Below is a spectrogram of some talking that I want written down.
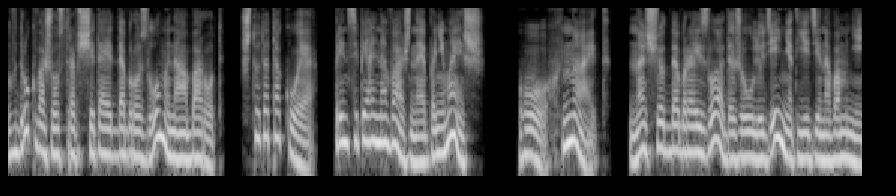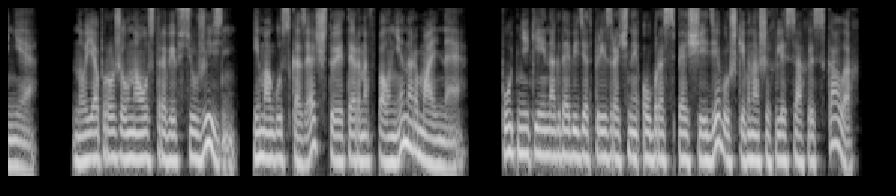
вдруг ваш остров считает добро злом и наоборот. Что-то такое, принципиально важное, понимаешь? Ох, Найт, насчет добра и зла даже у людей нет единого мнения. Но я прожил на острове всю жизнь и могу сказать, что Этерна вполне нормальная. Путники иногда видят призрачный образ спящей девушки в наших лесах и скалах.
